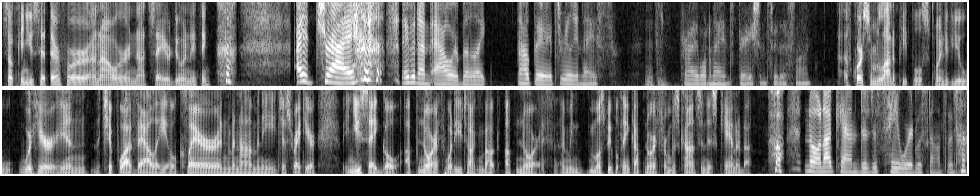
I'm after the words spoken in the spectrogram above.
So, can you sit there for an hour and not say or do anything? I'd try. Maybe not an hour, but like out there, it's really nice. It's probably one of my inspirations for this song. Of course, from a lot of people's point of view, we're here in the Chippewa Valley, Eau Claire and Menomonie, just right here. And you say go up north. What are you talking about up north? I mean, most people think up north from Wisconsin is Canada. No, not Canada, just Hayward, Wisconsin.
